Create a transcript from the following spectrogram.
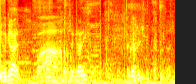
i wygrałem. Wow, przegraliśmy. Przegraliśmy w takim razie.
